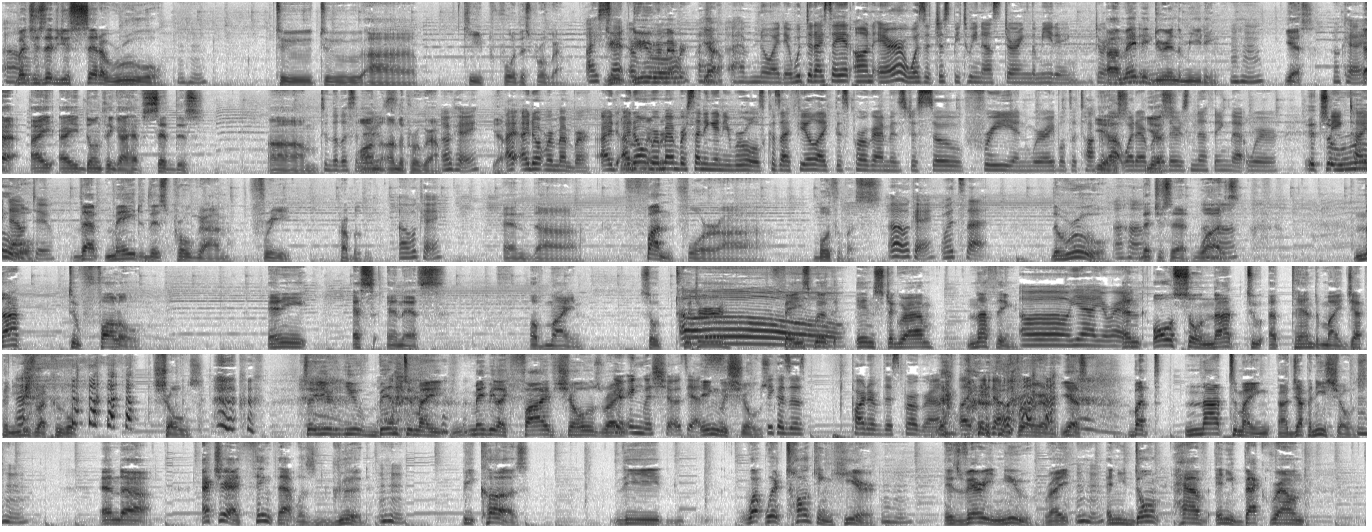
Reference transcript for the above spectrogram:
Um, but you said you set a rule mm-hmm. to to uh, keep for this program. I Do set do a you rule. remember? I, Yeah. have, I have no idea. What, did I say it on air, or was it just between us during the meeting? During Uh, the maybe meeting? during the meeting. Mm-hmm. Yes. Okay. Yeah, I, I don't think I have said this to the listeners on, on the program. Okay. Yeah. I, I don't remember. I, I don't remember. remember. sending any rules because I feel like this program is just so free and we're able to talk Yes, about whatever. yes. There's nothing that we're It's being a tied down to. that made this program free, probably, Oh, okay. and uh, fun for uh, both of us. Oh, okay. What's that? The rule Uh-huh. that you said was not to follow any SNS of mine. So Twitter, Oh. Facebook, Instagram, nothing. Oh, yeah, you're right. and also not to attend my Japanese rakugo shows. So you you've been to my maybe like five shows, right? Your English shows, yes. English shows. Because was part of this program. like, you know. program, yes, but not to my uh, Japanese shows. Mm-hmm. And uh, actually, I think that was good Mm-hmm. because the what we're talking here is Mm-hmm. very new, right? And you don't have any background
